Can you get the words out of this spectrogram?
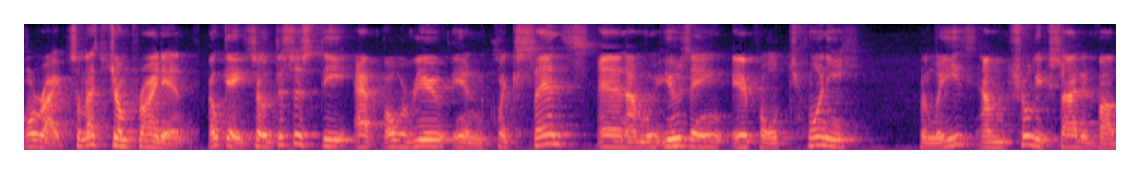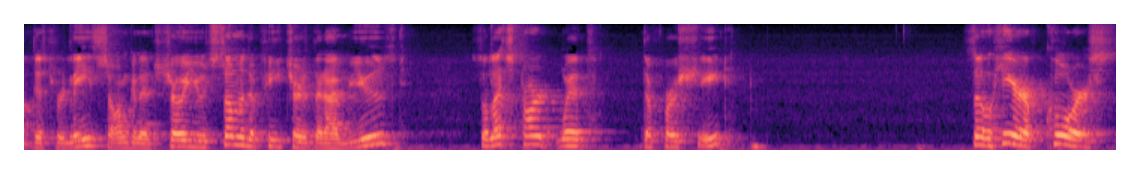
All right, so let's jump right in. Okay, so this is the app overview in Qlik Sense, and I'm using April 20 release. I'm truly excited about this release, so I'm gonna show you some of the features that I've used. So let's start with the first sheet. So here, of course,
